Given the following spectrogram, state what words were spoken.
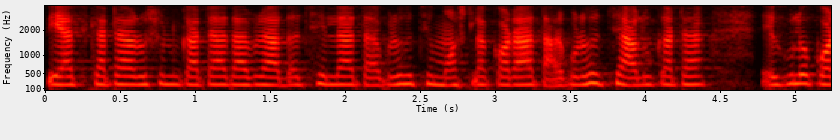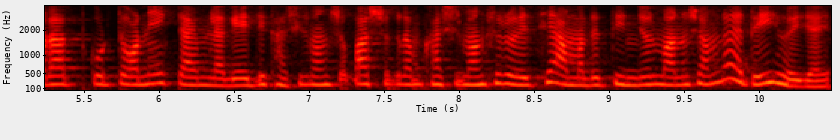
পেঁয়াজ কাটা, রসুন কাটা, তারপরে আদা ছেলা, তারপরে হচ্ছে মশলা করা, তারপরে হচ্ছে আলু কাটা, এগুলো করা করতে অনেক টাইম লাগে। এই যে খাসির মাংস, পাঁচশো গ্রাম খাসির মাংস রয়েছে, আমাদের তিনজন মানুষ আমরা এতেই হয়ে যায়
